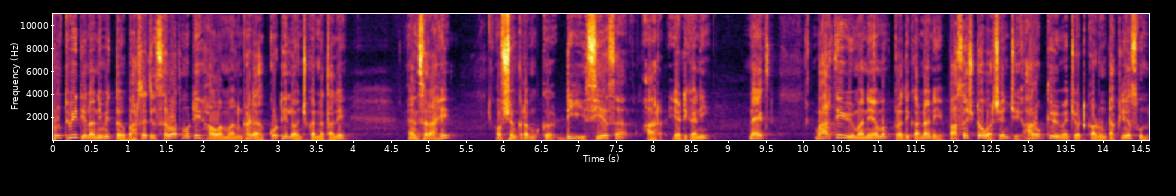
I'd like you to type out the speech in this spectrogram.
पृथ्वी दिनानिमित्त भारतातील सर्वात मोठे हवामान घडा कोठे लॉन्च करण्यात आले? ॲन्सर आहे ऑप्शन क्रमांक डी सी एस आर या ठिकाणी. नेक्स्ट भारतीय विमा नियामक प्राधिकरणाने पासष्ट वर्षांची आरोग्य विम्याची अट काढून टाकली असून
